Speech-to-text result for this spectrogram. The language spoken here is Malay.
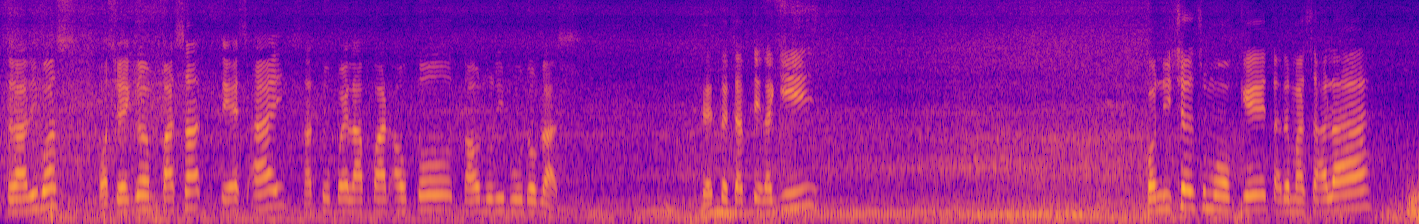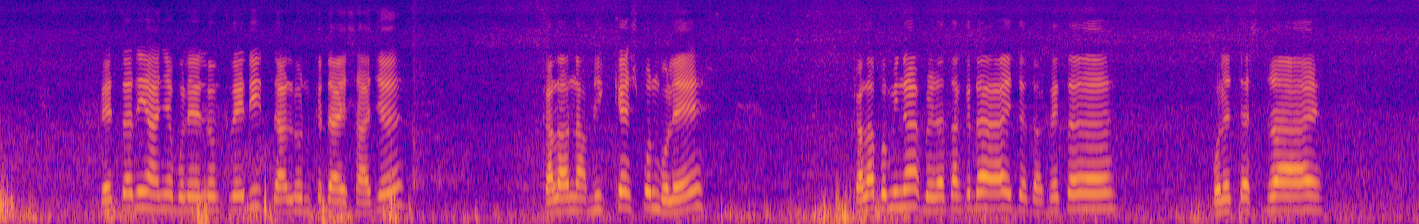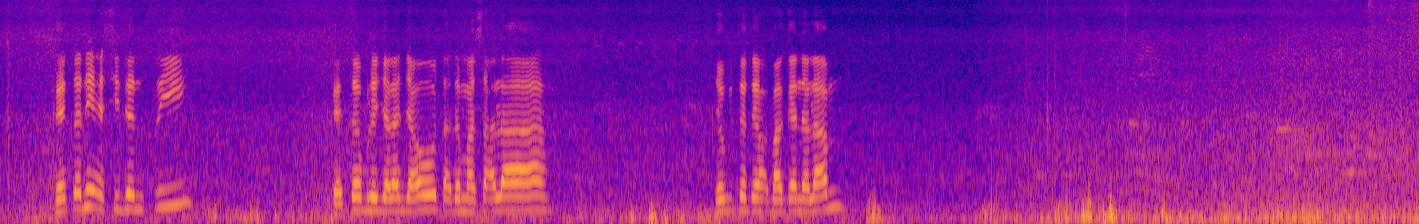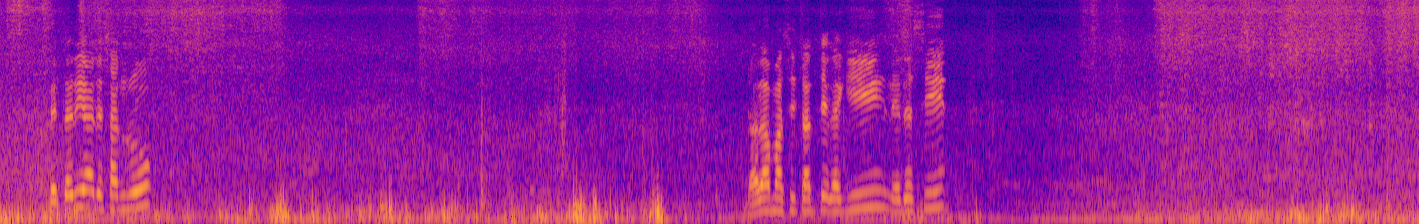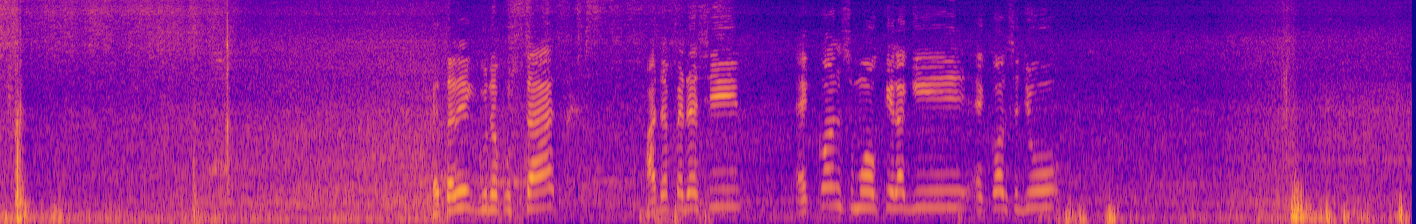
Ferrari bos, Volkswagen Passat TSI 1.8 auto tahun 2012. Kereta cantik lagi. Condition semua okey, tak ada masalah. Kereta ni hanya boleh loan kredit dan loan kedai saja. Kalau nak beli cash pun boleh. Kalau berminat boleh datang kedai, tengok kereta. Boleh test drive. Kereta ni accident free. Kereta boleh jalan jauh, tak ada masalah. Jom kita tengok bahagian dalam. Kereta ni ada sunroof. Dalam masih cantik lagi, leather seat. Ni guna push start Ada pedal shift Aircon semua okey lagi Aircon sejuk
